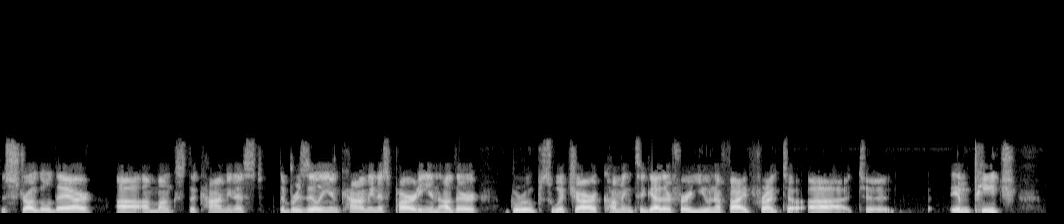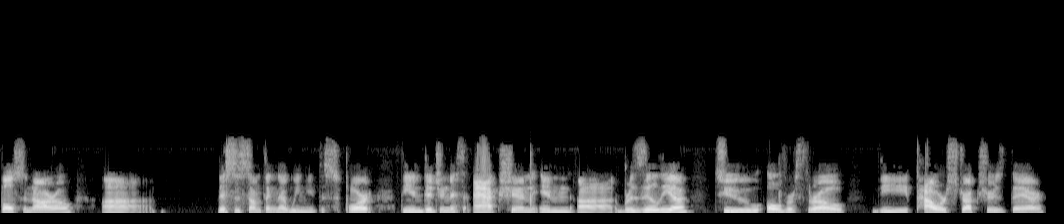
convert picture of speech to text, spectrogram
The struggle there uh, amongst the communist, the Brazilian Communist Party, and other groups which are coming together for a unified front to uh, to impeach Bolsonaro. Uh, this is something that we need to support. The indigenous action in uh, Brasilia to overthrow the power structures there.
